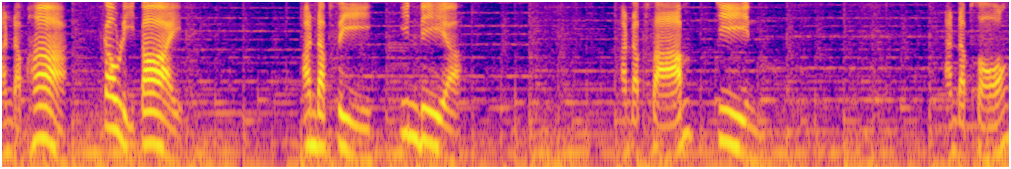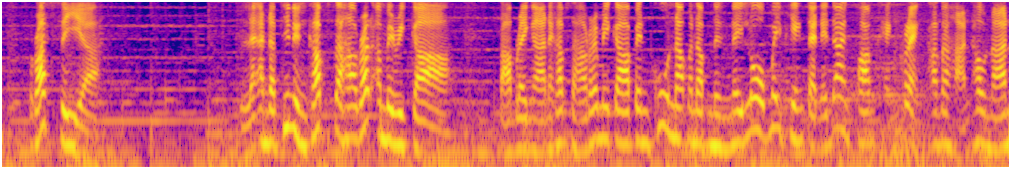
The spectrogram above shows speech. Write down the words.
อันดับ 5 เกาหลีใต้ อันดับ 4 อินเดีย อันดับ 3 จีน อันดับ 2 รัสเซีย และอันดับที่ 1 ครับ สหรัฐอเมริกาตามรายงานนะครับสหรัฐอเมริกาเป็นผู้นำอันดับหนึ่งในโลกไม่เพียงแต่ในด้านความแข็งแกร่งทางทหารเท่านั้น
